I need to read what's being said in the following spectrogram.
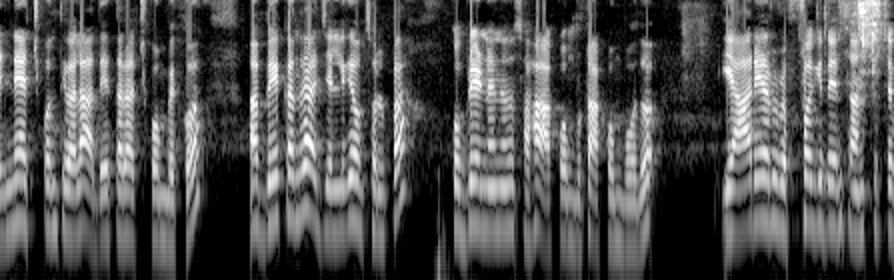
ಎಣ್ಣೆ ಹಚ್ಕೊತೀವಲ್ಲ, ಅದೇ ಥರ ಹಚ್ಕೊಬೇಕು. ಬೇಕಂದರೆ ಆ ಜೆಲ್ಲಿಗೆ ಒಂದು ಸ್ವಲ್ಪ ಕೊಬ್ಬರಿ ಎಣ್ಣೆನೂ ಸಹ ಹಾಕೊಂಬಿಟ್ಟು ಹಾಕೊಬೋದು. ಯಾರ್ಯಾರು ರಫ್ ಆಗಿದೆ ಅಂತ ಅನಿಸುತ್ತೆ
